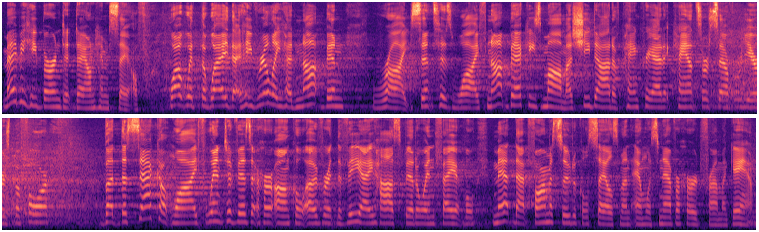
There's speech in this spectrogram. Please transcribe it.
maybe he burned it down himself. What with the way that he really had not been right since his wife, not Becky's mama, she died of pancreatic cancer several years before. But the second wife went to visit her uncle over at the VA hospital in Fayetteville, met that pharmaceutical salesman, and was never heard from again.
